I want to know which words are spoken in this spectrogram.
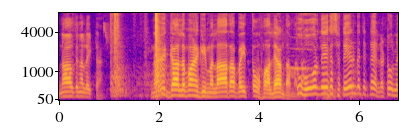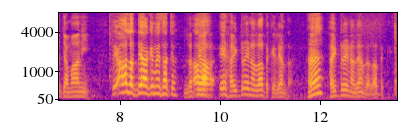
ਨਾਲ ਦੀਆਂ ਲਾਈਟਾਂ। ਨਾ ਵੀ ਗੱਲ ਬਣ ਗਈ ਮਲਾ ਤਾਂ ਬਈ ਤੋਹਫਾ ਲਿਆਂਦਾ ਮੈਂ ਤੂੰ ਹੋਰ ਦੇਖ ਸਟੇਰਿੰਗ ਚ ਢਿੱਲ ਢੁੱਲ ਜਮਾ ਨਹੀਂ ਤੇ ਆ ਲੱਦਿਆ ਕਿਵੇਂ ਸੱਚ? ਲੱਦਿਆ ਇਹ ਹਾਈਡਰੇ ਨਾਲ ਲੱਦ ਕੇ ਲਿਆਂਦਾ। ਹੈ? ਹਾਈਡਰੇ ਨਾਲ ਲਿਆਂਦਾ ਲੱਦ ਕੇ।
